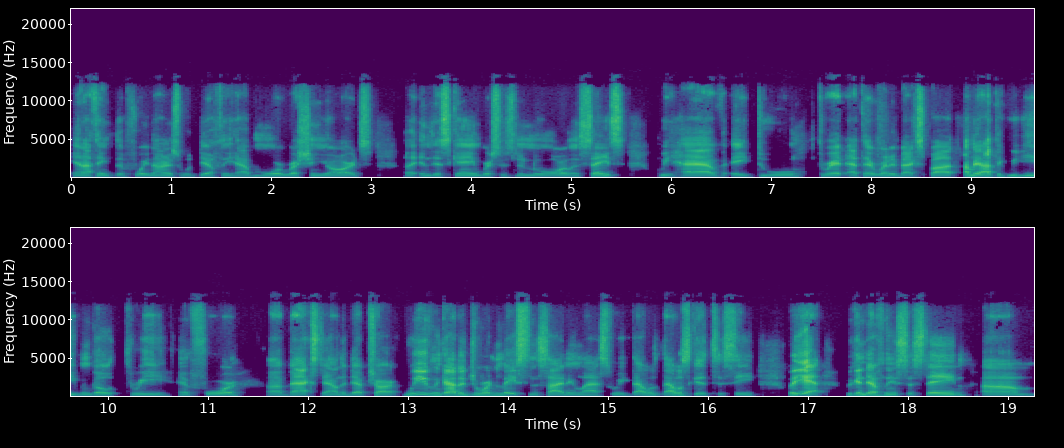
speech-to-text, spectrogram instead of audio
And I think the 49ers will definitely have more rushing yards uh, in this game versus the New Orleans Saints. We have a dual threat at that running back spot. I mean, I think we can even go three and four uh, backs down the depth chart. We even got a Jordan Mason sighting last week. That was that was good to see. But yeah, we can definitely sustain. Um,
